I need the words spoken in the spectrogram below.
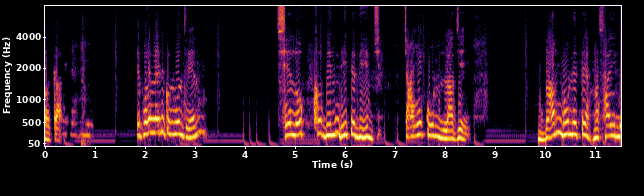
দরকার। এর পরের লাইনে কবি বলছেন, সে লক্ষ্য বিন্ধিতে দিজ চাহে কোন লাজে? ব্রাহ্মণেতে হাসাইল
